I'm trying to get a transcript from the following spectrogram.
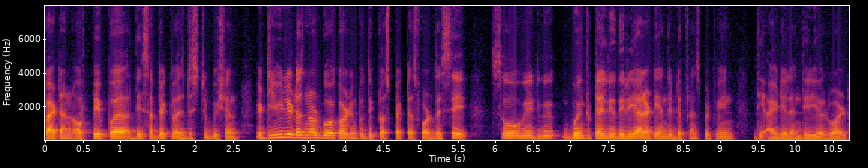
pattern of paper. The subject wise distribution. It usually does not go according to the prospectus what they say. So we're going to tell you the reality and the difference between the ideal and the real world.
